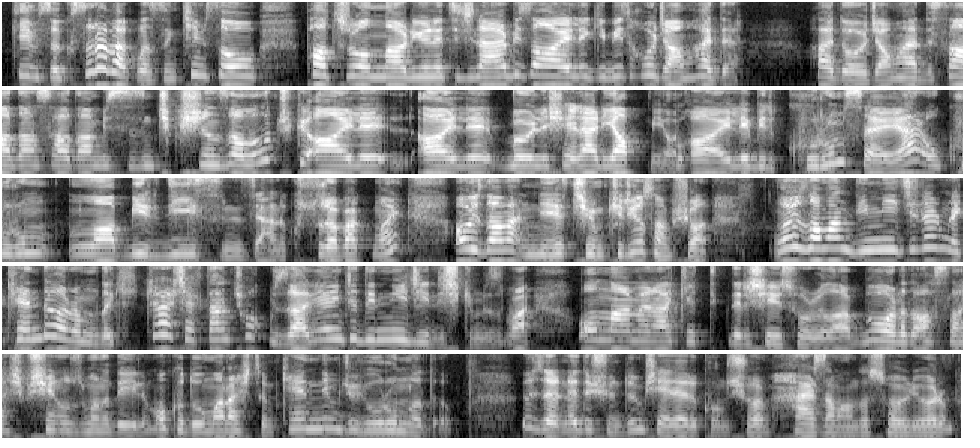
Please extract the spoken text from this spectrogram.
Kimse kusura bakmasın. Kimse o patronlar, yöneticiler biz aile gibiyiz. Hocam hadi. Hadi hocam hadi sağdan sağdan biz sizin çıkışınızı alalım. Çünkü aile aile böyle şeyler yapmıyor. Aile bir kurumsa eğer o kurumla bir değilsiniz yani kusura bakmayın. O yüzden ben niye çemkiriyorsam şu an O yüzden ben dinleyicilerimle kendi aramdaki gerçekten çok güzel yayıncı dinleyici ilişkimiz var. Onlar merak ettikleri şeyi soruyorlar. Bu arada asla hiçbir şeyin uzmanı değilim. Okuduğum, araştırdığım, kendimce yorumladığım, üzerine düşündüğüm şeyleri konuşuyorum. Her zaman da söylüyorum.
